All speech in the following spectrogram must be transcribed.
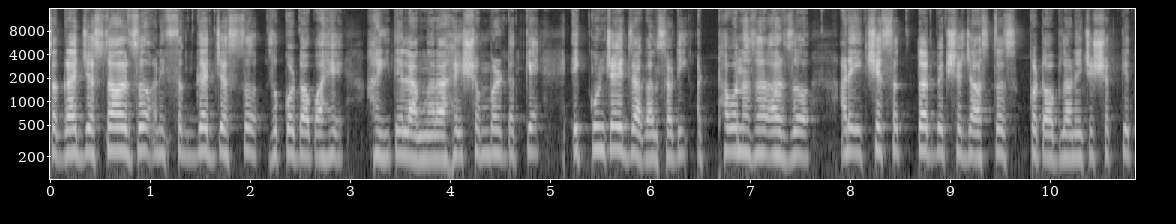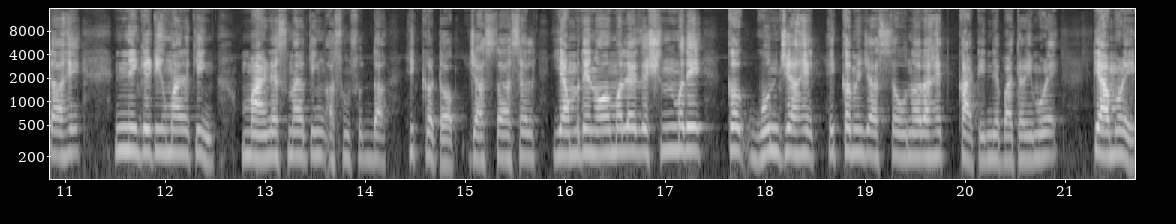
सगळ्यात जास्त अर्ज आणि सगळ्यात जास्त जो कट ऑफ आहे हा इथे लागणार आहे. शंभर टक्के एकोणचाळीस जागांसाठी अठ्ठावन्न हजार अर्ज आणि एकशे सत्तरपेक्षा जास्तच कट ऑफ जाण्याची शक्यता आहे. निगेटिव्ह मार्किंग मायनस मार्किंग असूनसुद्धा ही कट ऑफ जास्त असेल. यामध्ये नॉर्मलायझेशनमध्ये क गुण जे आहेत हे कमी जास्त होणार आहेत. काठिण्य पातळीमुळे. त्यामुळे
